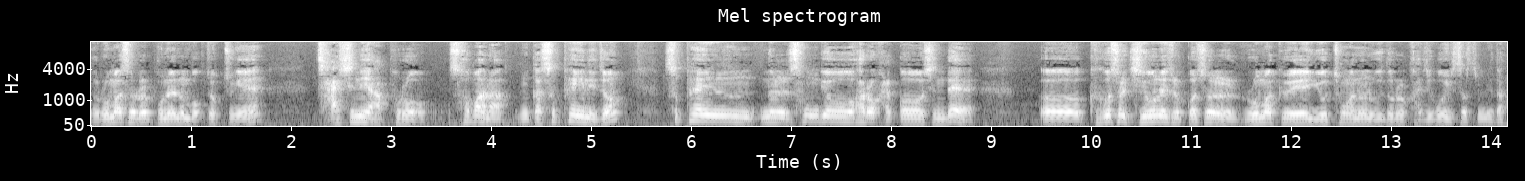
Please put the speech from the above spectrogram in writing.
로마서를 보내는 목적 중에 자신이 앞으로 서바나 그러니까 스페인이죠. 스페인을 선교하러 갈 것인데 어 그것을 지원해 줄 것을 로마 교회에 요청하는 의도를 가지고 있었습니다.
